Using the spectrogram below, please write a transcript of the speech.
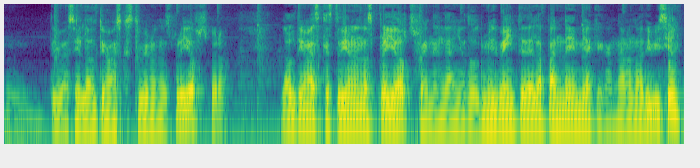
mm, te iba a decir la última vez que estuvieron en los playoffs, pero la última vez que estuvieron en los playoffs fue en el año 2020 de la pandemia que ganaron la división.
